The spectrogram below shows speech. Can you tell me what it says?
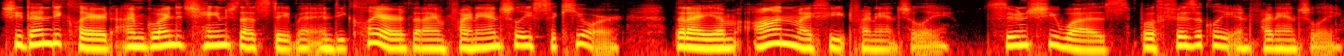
She then declared, I'm going to change that statement and declare that I am financially secure, that I am on my feet financially. Soon she was, both physically and financially.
